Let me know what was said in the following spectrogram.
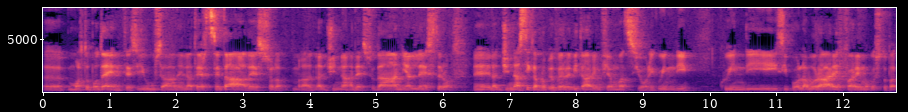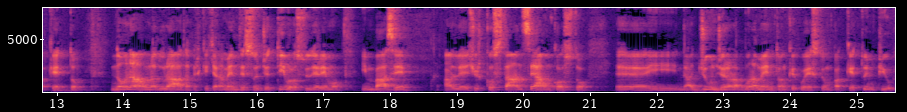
eh, molto potente, si usa nella terza età adesso, la, la, la, adesso da anni all'estero, eh, la ginnastica proprio per evitare infiammazioni, quindi quindi si può lavorare, faremo questo pacchetto. Non ha una durata perché chiaramente è soggettivo, lo studieremo in base alle circostanze, ha un costo eh, da aggiungere all'abbonamento, anche questo è un pacchetto in più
